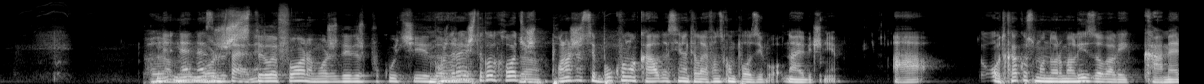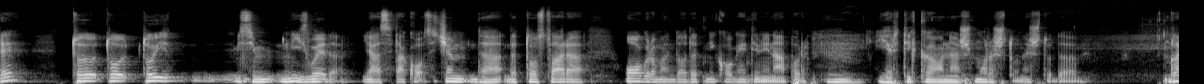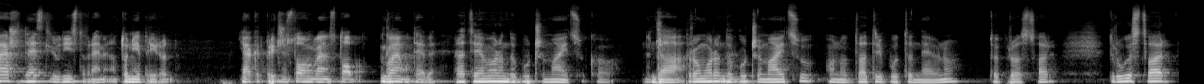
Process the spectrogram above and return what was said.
Pa da, Ne- ne- ne možeš šta je, s telefona, možeš da ideš po kući. Da, Možda radiš šta god hoćeš, Da. ponašaš se bukvalno kao da si na telefonskom pozivu, najobičnije. A od kako smo normalizovali kamere, to, to, to i, mislim, izgleda, ja se tako osjećam, da, da to stvara ogroman dodatni kognitivni napor. Mm. Jer ti kao naš moraš tu nešto da... Gledaš 10 ljudi istovremeno, to nije prirodno. Ja kad pričam s tobom, gledam s tobom, gledam u tebe. Brate, ja moram da bučem majicu kao. Znači, Da. Prvo moram da bučem majicu, ono, dva, tri puta dnevno, to je prva stvar. Druga stvar,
